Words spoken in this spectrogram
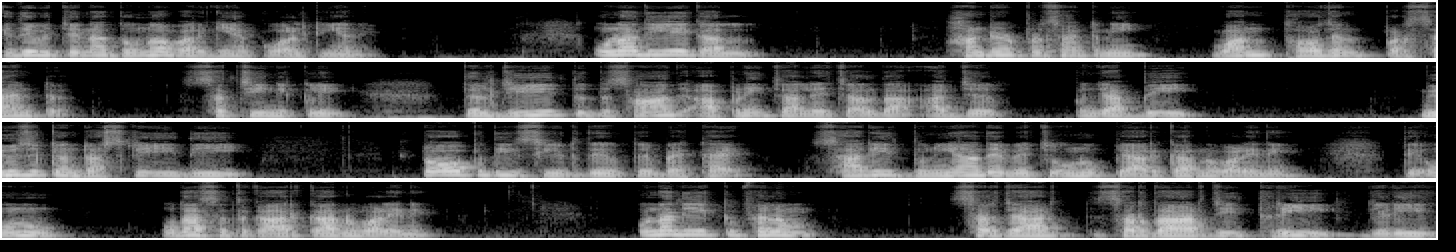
ਇਹਦੇ ਵਿੱਚ ਇਹਨਾਂ ਦੋਨਾਂ ਵਰਗੀਆਂ ਕੁਆਲਿਟੀਆਂ ਨੇ। ਉਹਨਾਂ ਦੀ ਇਹ ਗੱਲ 100% ਨਹੀਂ 1000% ਸੱਚੀ ਨਿਕਲੀ। ਦਿਲਜੀਤ ਦਸਾਂਝ ਆਪਣੀ ਚਾਲੇ ਚੱਲਦਾ ਅੱਜ ਪੰਜਾਬੀ 뮤직 ਇੰਡਸਟਰੀ ਦੀ ਟੌਪ ਦੀ ਸੀਟ ਦੇ ਉੱਤੇ ਬੈਠਾ ਹੈ। ਸਾਰੀ ਦੁਨੀਆ ਦੇ ਵਿੱਚ ਉਹਨੂੰ ਪਿਆਰ ਕਰਨ ਵਾਲੇ ਨੇ ਤੇ ਉਹਨੂੰ ਉਹਦਾ ਸਤਿਕਾਰ ਕਰਨ ਵਾਲੇ ਨੇ। ਉਹਨਾਂ ਦੀ ਇੱਕ ਫਿਲਮ ਸਰਦਾਰ ਸਰਦਾਰ ਜੀ 3 ਜਿਹੜੀ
